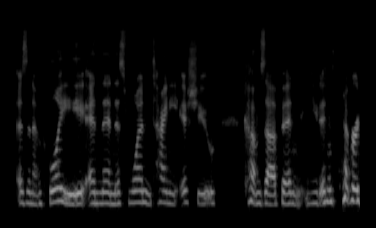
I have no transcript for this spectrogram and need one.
as an employee. And then this one tiny issue comes up and you didn't ever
